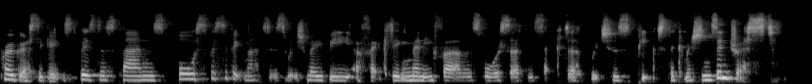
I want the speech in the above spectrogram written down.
progress against business plans, or specific matters which may be affecting many firms or a certain sector, which has piqued the Commission's interest.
